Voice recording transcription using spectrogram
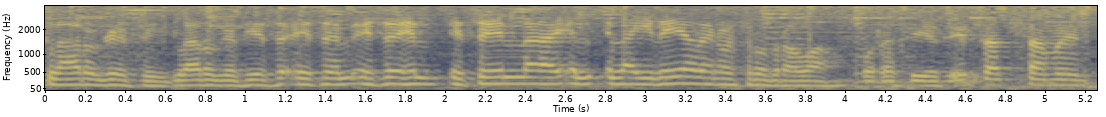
Claro que sí, claro que sí. Esa es, la, idea de nuestro trabajo, por así decirlo. Exactamente.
